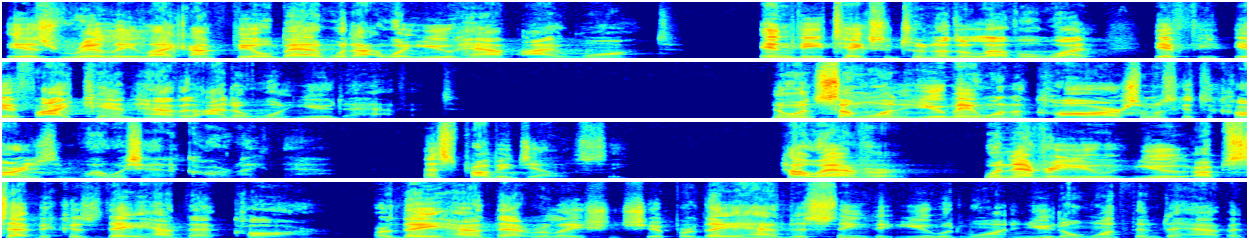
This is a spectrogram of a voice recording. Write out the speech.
is really like I feel bad. What, I, what you have, I want. Envy takes it to another level. What if, if I can't have it, I don't want you to have it. You know, when someone, you may want a car, someone gets a car and you say, well, I wish I had a car like that. That's probably jealousy. However, whenever you, you're upset because they have that car, or they have that relationship, or they have this thing that you would want and you don't want them to have it,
